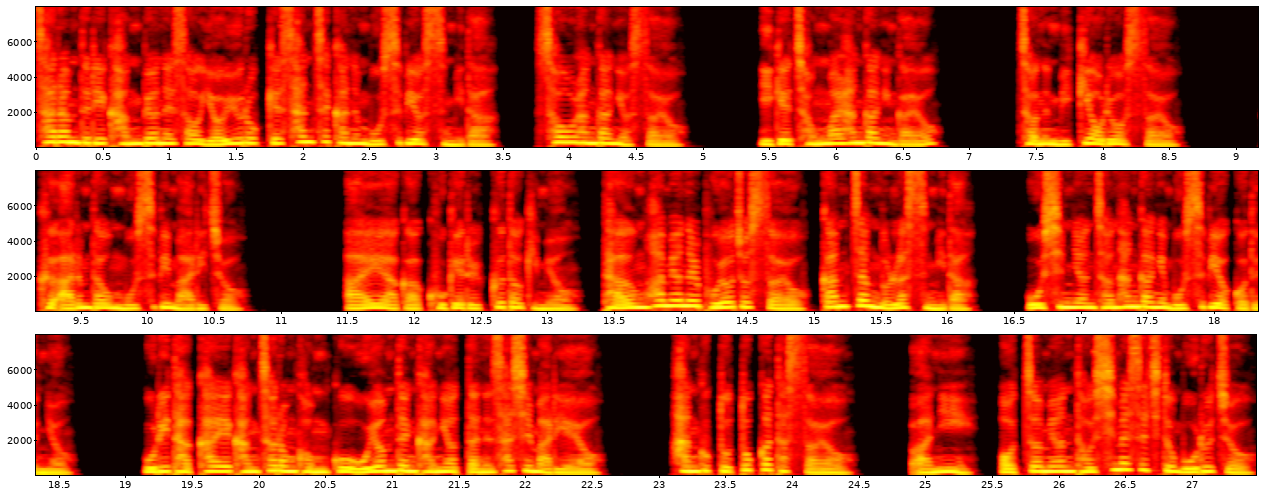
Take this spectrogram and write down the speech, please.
사람들이 강변에서 여유롭게 산책하는 모습이었습니다. 서울 한강이었어요. 이게 정말 한강인가요? 저는 믿기 어려웠어요. 그 아름다운 모습이 말이죠. 아에야가 고개를 끄덕이며 다음 화면을 보여줬어요. 깜짝 놀랐습니다. 50년 전 한강의 모습이었거든요. 우리 다카의 강처럼 검고 오염된 강이었다는 사실 말이에요. 한국도 똑같았어요. 아니, 어쩌면 더 심했을지도 모르죠.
